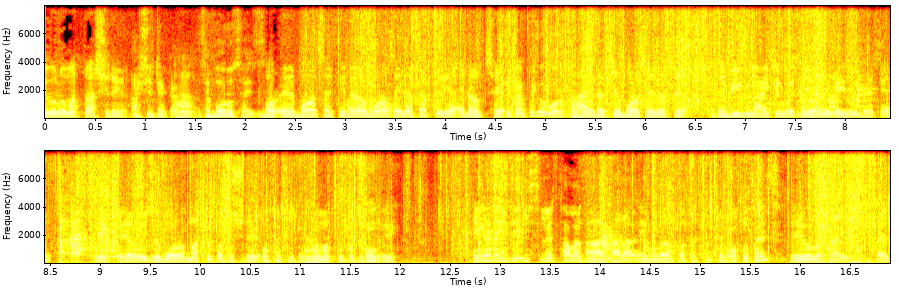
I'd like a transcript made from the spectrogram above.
এগুলো মাত্র আশি টাকা। আশি টাকা। হ্যাঁ। আচ্ছা বড় সাইজ বড়- এর বড় সাইজ এটারও বড় সাইজ আছে আপনি এটা হচ্ছে এটার থেকেও বড় সাইজ হ্যাঁ এটা হচ্ছে বড় সাইজ আছে। এটা বিভিন্ন আইটেম রয়েছে এটা বড় মাত্র পঁচাশি টাকা। পঁচাশি টাকা। হ্যাঁ মাত্র পঁচাশি টাকা। এখানে এই যে স্টিলের থালাগুলো। থালা এগুলো পঁচাত্তর টাকা। কত সাইজ এগুলো সাইজ সাইজ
